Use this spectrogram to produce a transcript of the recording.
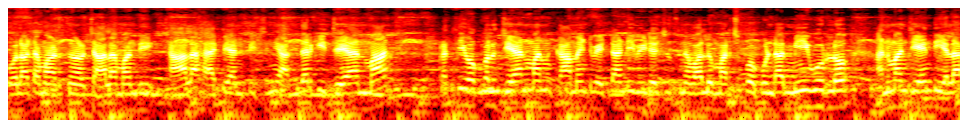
కోలాటం ఆడుతున్నారు. చాలామంది చాలా హ్యాపీ అనిపించింది. అందరికీ జయ హనుమాన్. ప్రతి ఒక్కరు జయ హనుమాన్ కామెంట్ పెట్టండి. వీడియో చూసిన వాళ్ళు మర్చిపోకుండా మీ ఊర్లో హనుమాన్ జయంతి ఎలా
